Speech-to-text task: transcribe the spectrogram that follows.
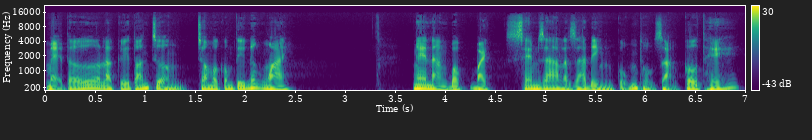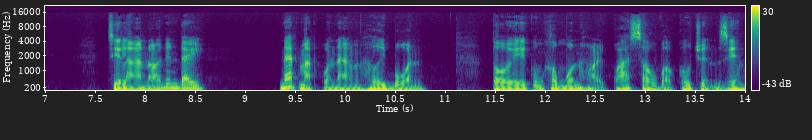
Mẹ tớ là kế toán trưởng cho một công ty nước ngoài. Nghe nàng bộc bạch xem ra là gia đình cũng thuộc dạng cơ thế. Chỉ là nói đến đây, nét mặt của nàng hơi buồn. Tôi cũng không muốn hỏi quá sâu vào câu chuyện riêng.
